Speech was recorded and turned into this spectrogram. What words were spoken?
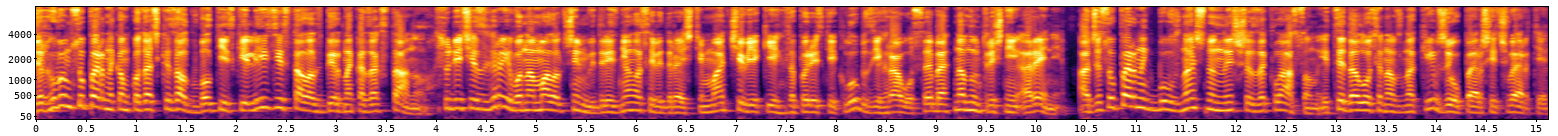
Черговим суперником козачки залк в Балтійській лізі стала збірна Казахстану. Судячи з гри, вона мало чим відрізнялася від решті матчів, які запорізький клуб зіграв у себе на внутрішній арені. Адже суперник був значно нижче за класом, і це далося навзнаки вже у першій чверті.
